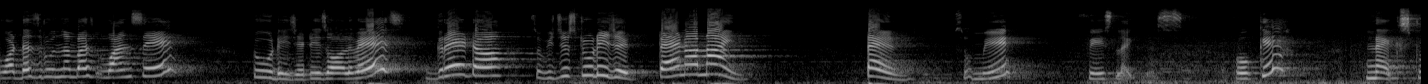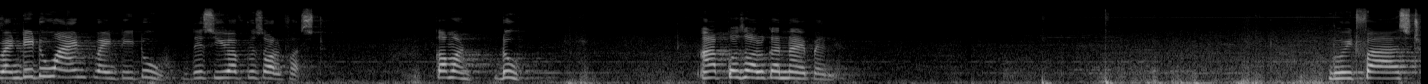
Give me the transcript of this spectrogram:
what does rule number one say? Two digit is always greater. So which is two digit? 10 or 9? 10. So make face like this. Okay. Next 22 and 22. This you have to solve first. Come on, do. आपको सॉल्व करना है पहले do it fast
